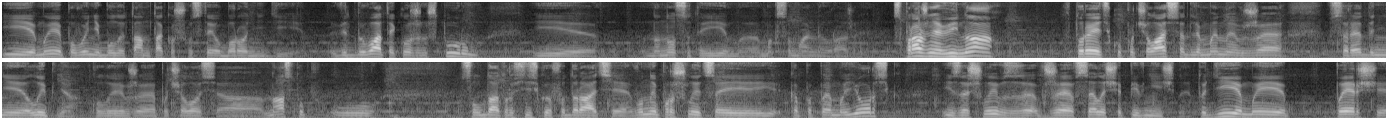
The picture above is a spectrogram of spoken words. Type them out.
і ми повинні були там також вести оборонні дії, відбивати кожен штурм і наносити їм е, максимальне ураження. Справжня війна в Турецьку почалася для мене вже в середині липня, коли вже почався наступ у солдат Російської Федерації. Вони пройшли цей КПП Майорськ і зайшли вже в селище Північне. Тоді ми перші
